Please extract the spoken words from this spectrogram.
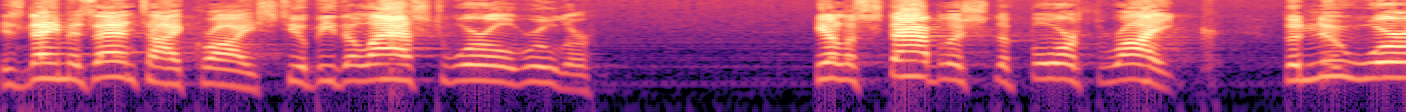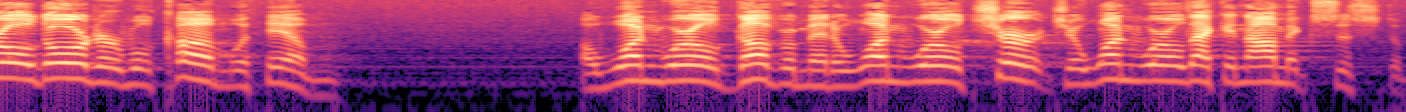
His name is Antichrist. He'll be the last world ruler. He'll establish the Fourth Reich. The new world order will come with him. A one world government, a one world church, a one world economic system.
